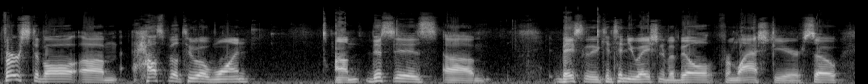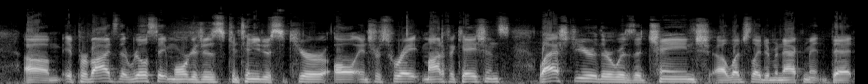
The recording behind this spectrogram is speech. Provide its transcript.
First of all, um, House Bill 201. Um, this is um, basically the continuation of a bill from last year. So um, it provides that real estate mortgages continue to secure all interest rate modifications. Last year, there was a change, a legislative enactment that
